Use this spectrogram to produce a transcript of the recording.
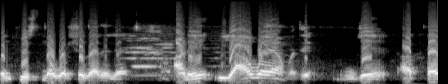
पंचवीस नऊ वर्ष झालेले आहे आणि या वयामध्ये म्हणजे आता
